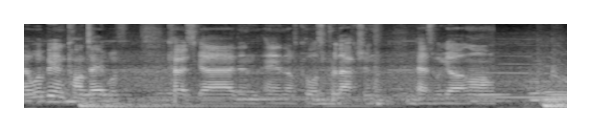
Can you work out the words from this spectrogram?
Uh, we'll be in contact with Coast Guard and, and of course, production as we go along.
